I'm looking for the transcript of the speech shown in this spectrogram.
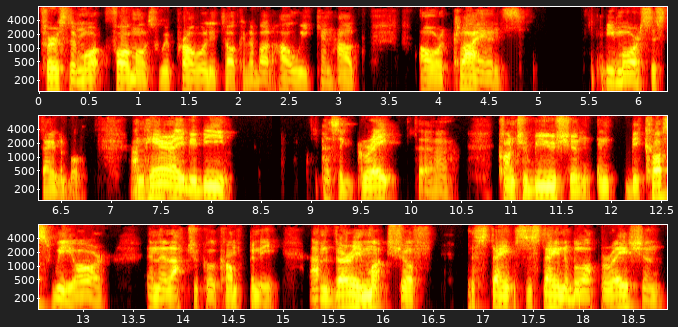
first and more, foremost we're probably talking about how we can help our clients be more sustainable. And here ABB has a great uh, contribution in because we are an electrical company and very much of the sustainable operation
